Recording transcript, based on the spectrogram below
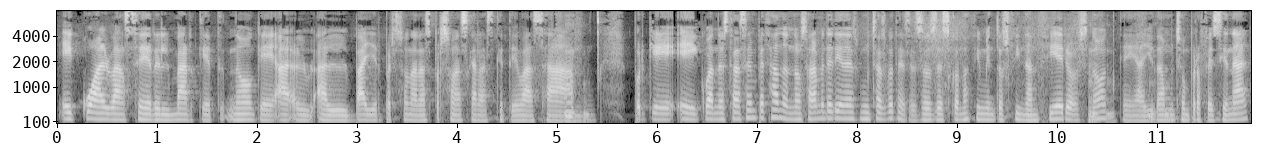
eh, cuál va a ser el market, ¿no? Que al, al buyer persona, a las personas a las que te vas a... Porque eh, cuando estás empezando, no solamente tienes muchas veces esos desconocimientos financieros, ¿no? Que ayuda mucho un profesional,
